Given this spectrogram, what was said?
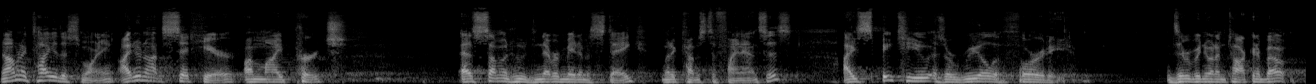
Now, I'm going to tell you this morning I do not sit here on my perch as someone who's never made a mistake when it comes to finances. I speak to you as a real authority. Does everybody know what I'm talking about?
